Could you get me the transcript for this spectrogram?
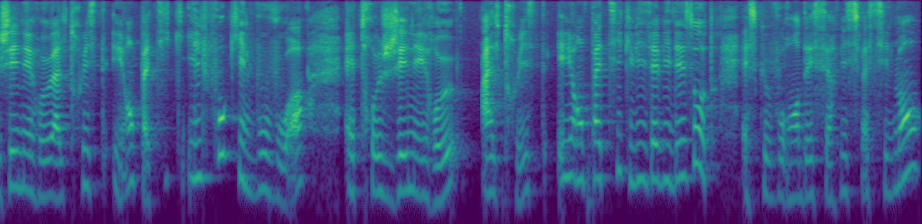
généreux, altruiste et empathique, il faut qu'il vous voit être généreux, altruiste et empathique vis-à-vis des autres. Est-ce que vous rendez service facilement?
